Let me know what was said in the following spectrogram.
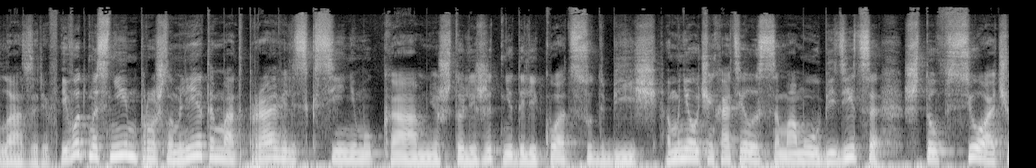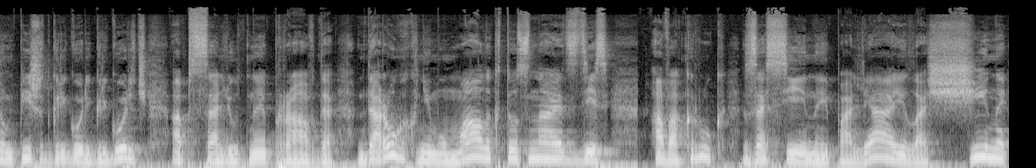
Лазарев. И вот мы с ним прошлым летом отправились к синему камню, что лежит недалеко от судьбищ. Мне очень хотелось самому убедиться, что все, о чем пишет Григорий Григорьевич, абсолютная правда. Дорогу к нему мало кто знает здесь, а вокруг засеянные поля и лощины,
